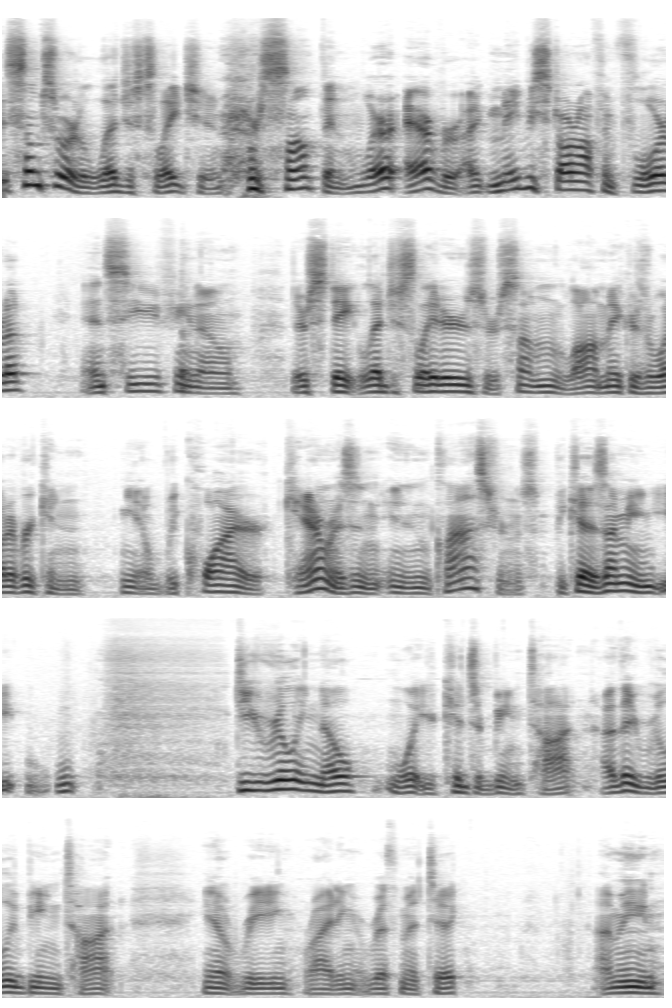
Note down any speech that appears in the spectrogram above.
some sort of legislation or something, wherever. I, Maybe start off in Florida and see if, you know, their state legislators or some lawmakers or whatever can, you know, require cameras in, in classrooms. Because, I mean, you, do you really know what your kids are being taught? Are they really being taught, you know, reading, writing, arithmetic? I mean,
